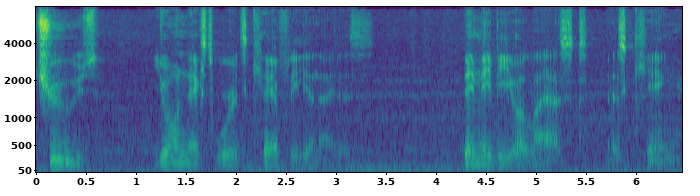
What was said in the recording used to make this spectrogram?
Choose your next words carefully, Leonidas. They may be your last as king.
